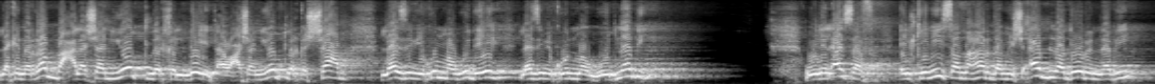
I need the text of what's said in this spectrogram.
لكن الرب علشان يطلق البيت أو عشان يطلق الشعب لازم يكون موجود إيه؟ لازم يكون موجود نبي. وللأسف الكنيسة النهاردة مش قابلة دور النبي.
